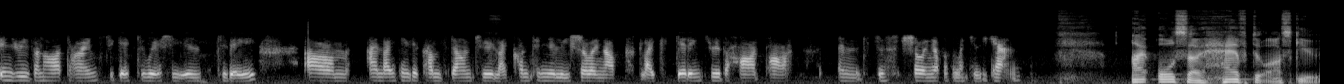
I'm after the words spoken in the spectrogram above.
injuries and hard times to get to where she is today. Um, and I think it comes down to like continually showing up, like getting through the hard parts and just showing up as much as you can. I also have to ask you,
